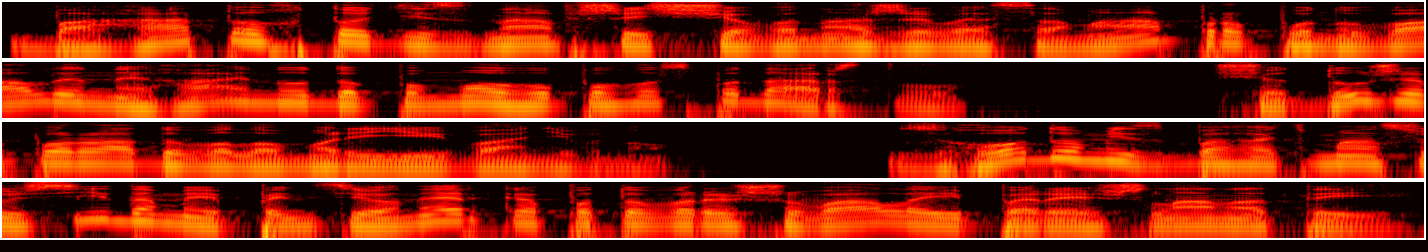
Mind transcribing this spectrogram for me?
Багато хто, дізнавшись, що вона живе сама, пропонували негайну допомогу по господарству, що дуже порадувало Марію Іванівну. Згодом із багатьма сусідами пенсіонерка потоваришувала і перейшла на ти.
